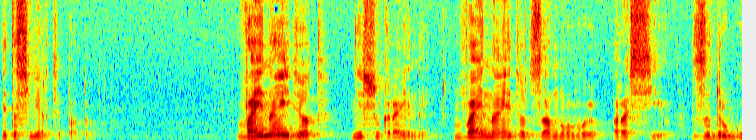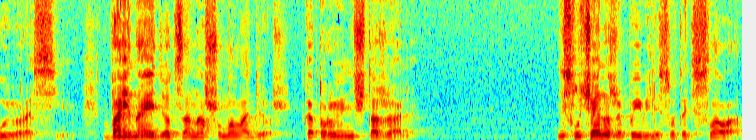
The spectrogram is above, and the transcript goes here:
это смерти подобно. Война идет не с Украиной, война идет за новую Россию, за другую Россию. Война идет за нашу молодежь, которую уничтожали. Не случайно же появились вот эти слова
